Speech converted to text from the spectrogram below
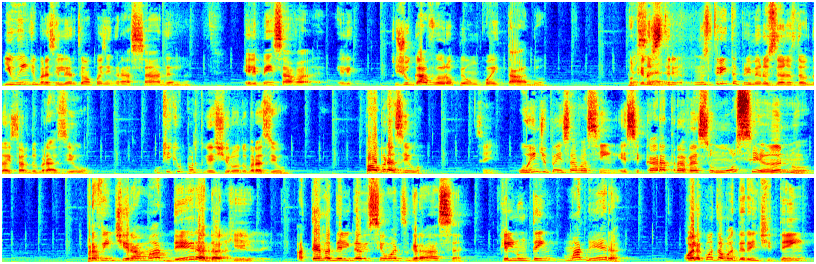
E o índio brasileiro tem uma coisa engraçada, Helena. ele pensava, ele julgava o europeu um coitado. Porque É nos, nos 30 primeiros anos da, da história do Brasil, o que, que o português tirou do Brasil? Pau Brasil. Sim. O índio pensava assim: esse cara atravessa um oceano para vir tirar madeira daqui. Madeira daqui. A terra dele deve ser uma desgraça, porque ele não tem madeira. Olha quanta madeira a gente tem.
